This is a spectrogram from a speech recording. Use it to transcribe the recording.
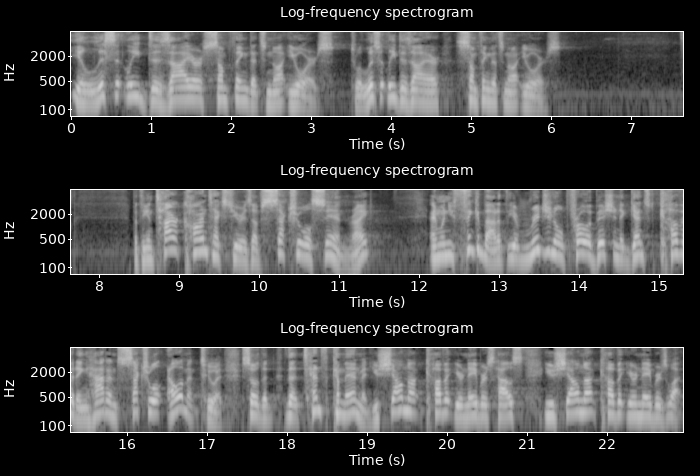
illicitly desire something that's not yours, to illicitly desire something that's not yours. But the entire context here is of sexual sin, right? And when you think about it, the original prohibition against coveting had a sexual element to it. So the, the 10th commandment, you shall not covet your neighbor's house, you shall not covet your neighbor's what?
